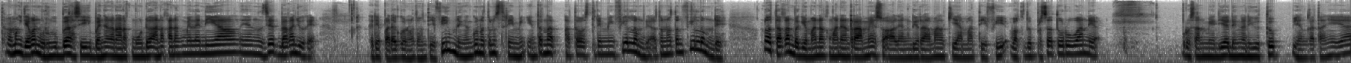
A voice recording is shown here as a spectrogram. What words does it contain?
Tapi memang zaman berubah sih banyak anak-anak muda anak-anak milenial yang Z bahkan juga kayak daripada gue nonton TV mendingan gue nonton streaming internet atau streaming film deh atau nonton film deh lo tau kan bagaimana kemarin rame soal yang diramal kiamat TV waktu perseturuan ya perusahaan media dengan YouTube yang katanya ya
